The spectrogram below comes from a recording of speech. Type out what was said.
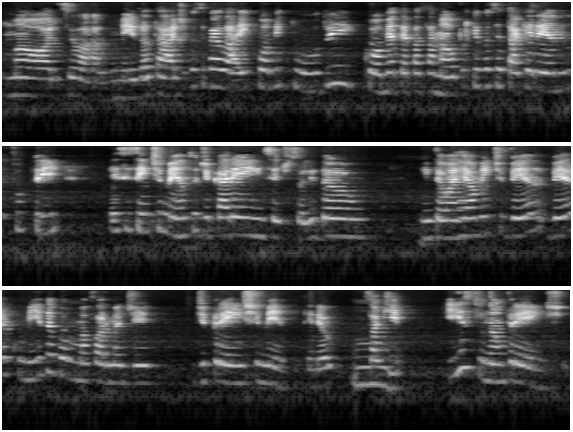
uma hora, sei lá, no meio da tarde, você vai lá e come tudo e come até passar mal porque você está querendo suprir esse sentimento de carência, de solidão. Então é realmente ver, ver a comida como uma forma de de preenchimento, entendeu? Hum. Só que isso não preenche.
